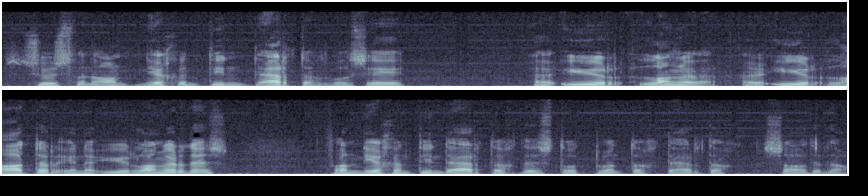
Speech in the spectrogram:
soos vanavond 19.30 wil sê een uur langer, een uur later en een uur langer dus, van 1930 dus tot 2030 saterdag.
